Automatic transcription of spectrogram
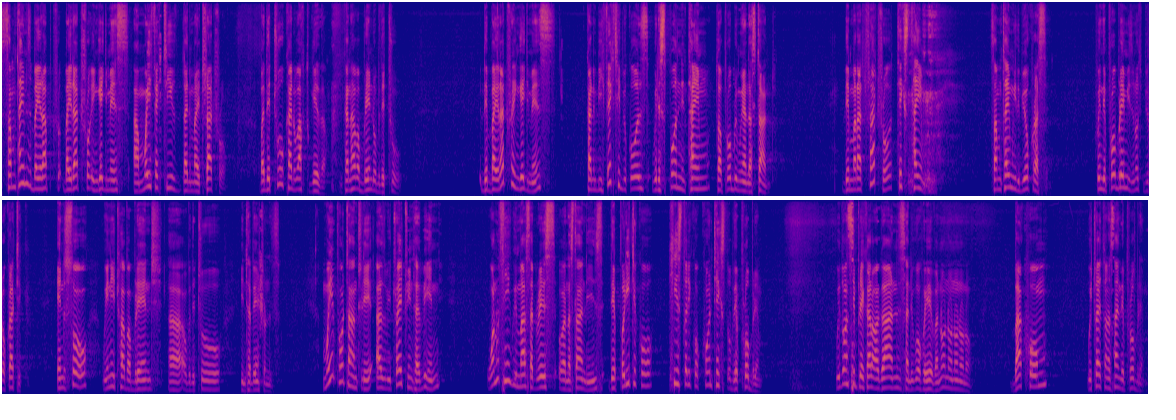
sometimes bilateral engagements are more effective than multilateral, but the two can work together. You can have a blend of the two. The bilateral engagements can be effective because we respond in time to a problem we understand. The multilateral takes time sometimes with bureaucracy, when the problem is not bureaucratic. And so we need to have a blend uh, of the two interventions. More importantly, as we try to intervene, one thing we must address or understand is the political, historical context of the problem. We don't simply carry our guns and go wherever. No, no, no, no, no. Back home, we try to understand the problem.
